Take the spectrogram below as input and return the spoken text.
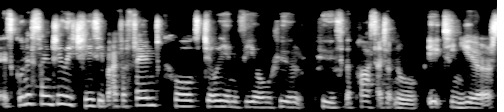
It's going to sound really cheesy, but I have a friend called Gillian Veal who, who for the past I don't know eighteen years,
